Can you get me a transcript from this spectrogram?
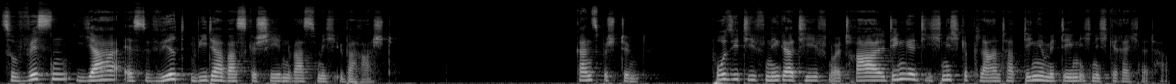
zu wissen, ja, es wird wieder was geschehen, was mich überrascht. Ganz bestimmt. Positiv, negativ, neutral, Dinge, die ich nicht geplant habe, Dinge, mit denen ich nicht gerechnet habe.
